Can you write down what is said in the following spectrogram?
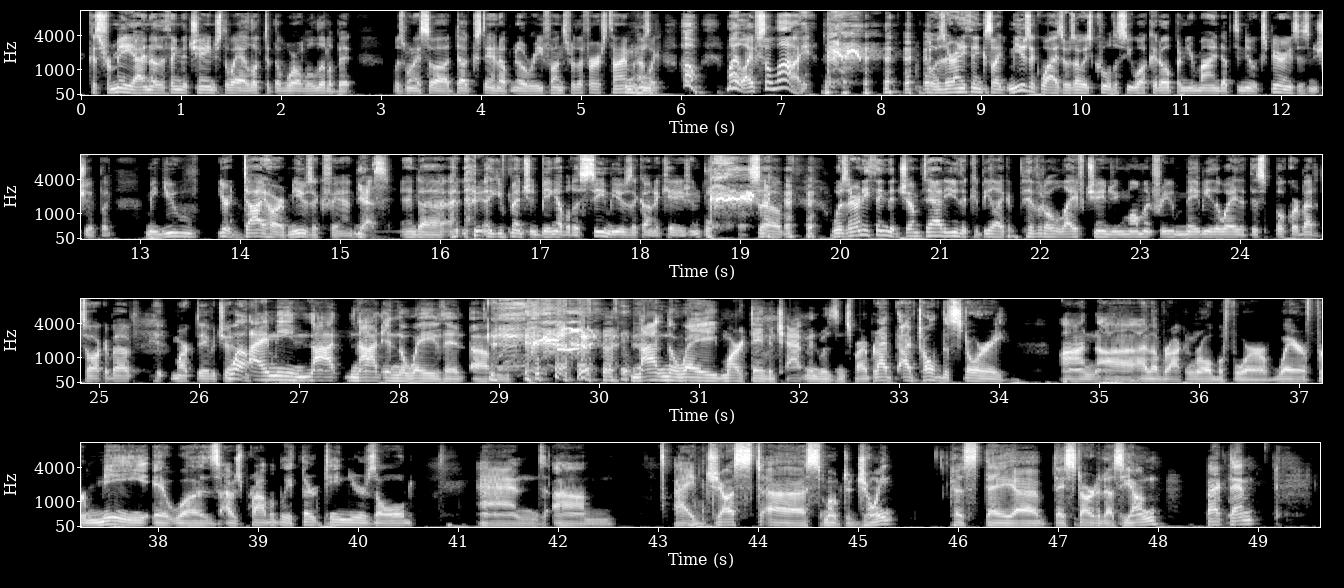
because for me, I know the thing that changed the way I looked at the world a little bit was when I saw Doug Stanhope no refunds for the first time, and I was like, "Oh, my life's a lie." but was there anything? Because like music wise, it was always cool to see what could open your mind up to new experiences and shit. But I mean, you you're a diehard music fan, yes. and uh, you've mentioned being able to see music on occasion. So, was there anything that jumped out at you that could be like a pivotal, life changing moment for you? Maybe the way that this book we're about to talk about hit Mark David Chapman. Well, I mean, not not in the way that, um, not in the way Mark David Chapman was inspired. But I've I've told the story on uh, I Love Rock and Roll before, where for me it was I was probably 13 years old, and um, I just uh, smoked a joint because they uh, they started us young back then.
